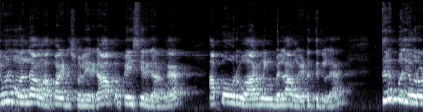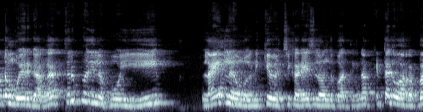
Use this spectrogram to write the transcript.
இவனும் வந்து அவங்க அப்பா கிட்ட சொல்லியிருக்கான் அப்போ பேசியிருக்காங்க. அப்போ ஒரு வார்னிங் பெல் அவங்க எடுத்துக்கல. திருப்பதி ஒரு வட்டம் போயிருக்காங்க. திருப்பதியில் போய் லைனில் அவங்களை நிற்க வச்சு கடைசியில் வந்து பார்த்தீங்கன்னா கிட்டக்கு வர்றப்ப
